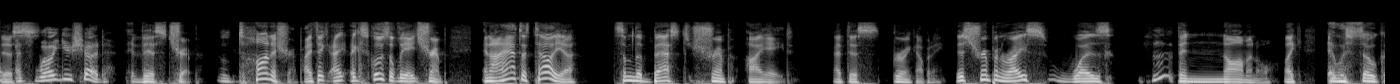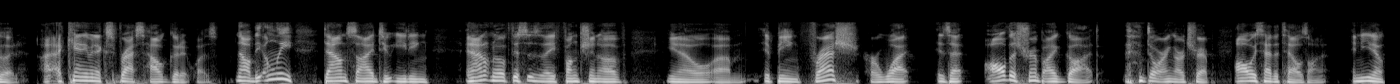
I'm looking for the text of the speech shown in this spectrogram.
this As well, you should. this trip. A ton of shrimp. I think I exclusively ate shrimp. And I have to tell you, some of the best shrimp I ate at this brewing company. This shrimp and rice was Hmm. phenomenal. Like it was so good. I, I can't even express how good it was. Now, the only downside to eating, and I don't know if this is a function of, you know, um, it being fresh or what, is that all the shrimp I got during our trip always had the tails on it. And you know,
